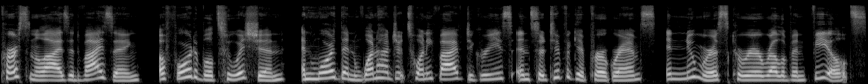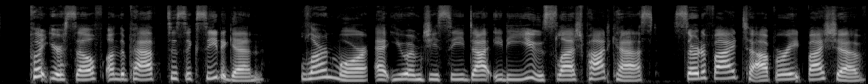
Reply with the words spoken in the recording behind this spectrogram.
personalized advising, affordable tuition, and more than 125 degrees and certificate programs in numerous career relevant fields. Put yourself on the path to succeed again. Learn more at umgc.edu slash podcast, certified to operate by SCHEV.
